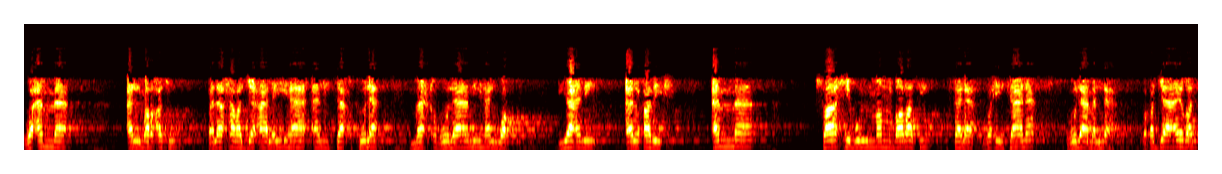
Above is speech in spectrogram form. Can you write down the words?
وأما المرأة فلا حرج عليها أن تأكل مع غلامها الوقت. يعني القبيح. أما صاحب المنظرة فلا وإن كان غلاما لها. وقد جاء أيضا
